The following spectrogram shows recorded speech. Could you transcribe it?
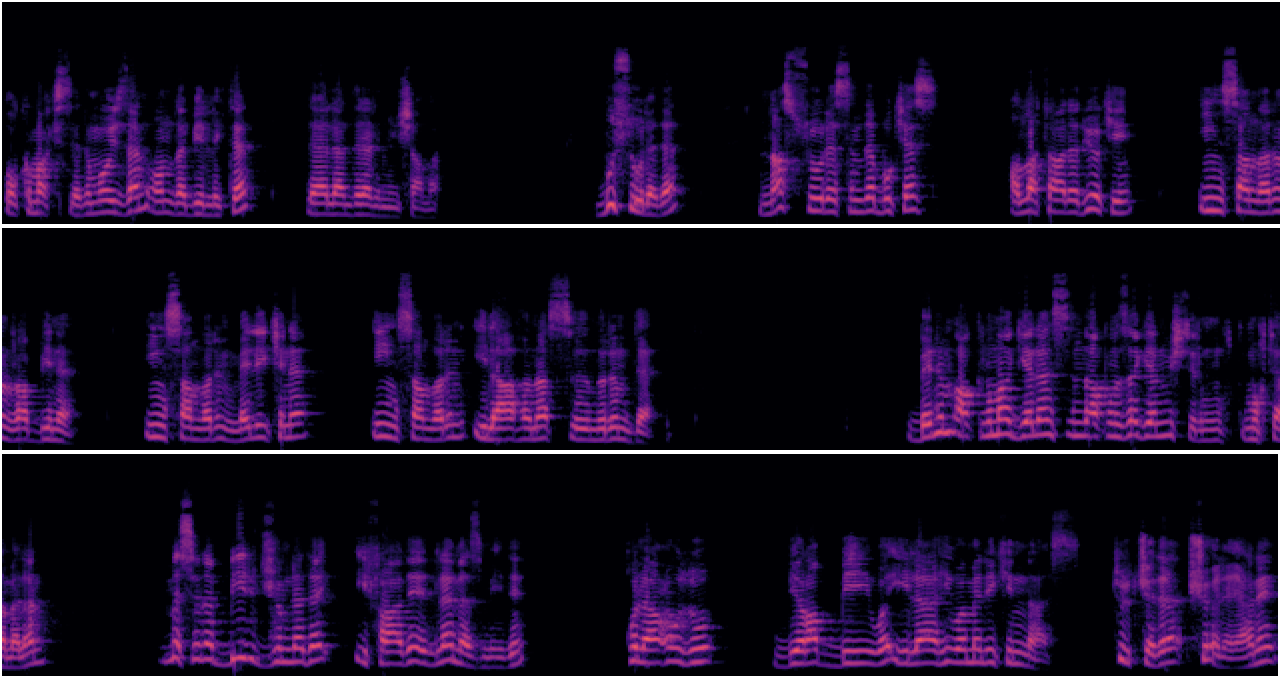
okumak istedim. O yüzden onu da birlikte değerlendirelim inşallah. Bu surede Nas suresinde bu kez Allah Teala diyor ki insanların Rabbine, insanların melikine, insanların ilahına sığınırım de. Benim aklıma gelen sizin de aklınıza gelmiştir muhtemelen. Mesela bir cümlede ifade edilemez miydi? Kul a'udhu bi rabbi ve ilahi ve melikin nas. Türkçede şöyle yani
